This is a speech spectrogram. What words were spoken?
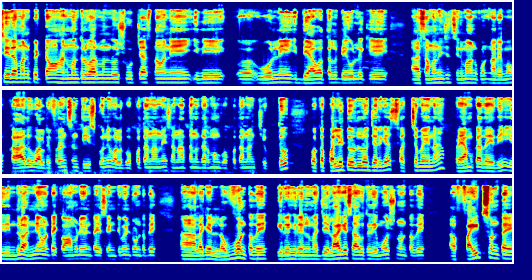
శ్రీరామ్ అని పెట్టాం హనుమంతుల వారి ముందు షూట్ చేస్తామని ఇది ఓన్లీ దేవతలు దేవుళ్ళకి సంబంధించిన సినిమా అనుకుంటున్నారేమో కాదు వాళ్ళ రిఫరెన్స్ని తీసుకుని వాళ్ళ గొప్పతనాన్ని సనాతన ధర్మం గొప్పతనాన్ని చెప్తూ ఒక పల్లెటూరులో జరిగే స్వచ్ఛమైన ప్రేమ కథ ఇది. ఇది ఇందులో అన్నీ ఉంటాయి కామెడీ ఉంటాయి సెంటిమెంట్ ఉంటుంది అలాగే లవ్ ఉంటుంది హీరో హీరోయిన్ల మధ్య ఇలాగే సాగుతుంది ఎమోషన్ ఉంటుంది ఫైట్స్ ఉంటాయి.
